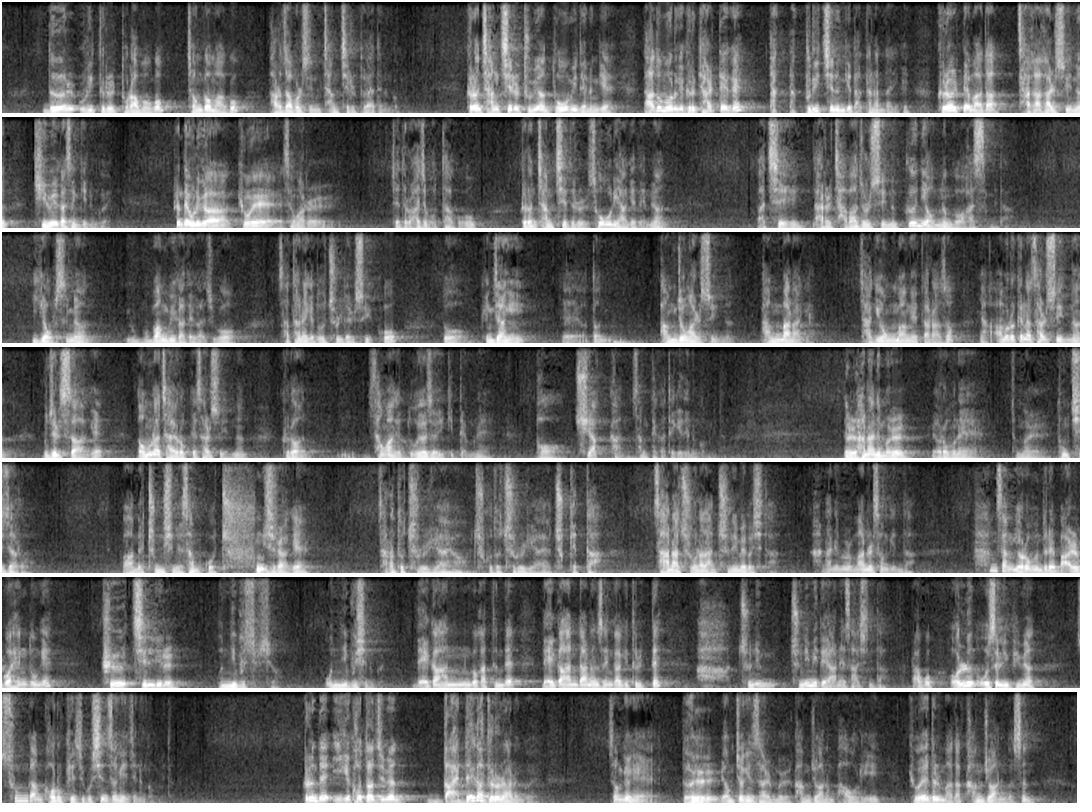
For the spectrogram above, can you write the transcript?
늘 우리들을 돌아보고 점검하고 바로잡을 수 있는 장치를 둬야 되는 겁니다. 그런 장치를 두면 도움이 되는 게 나도 모르게 그렇게 할 때에 탁탁 부딪히는 게 나타난다니까요. 그럴 때마다 자각할 수 있는 기회가 생기는 거예요. 그런데 우리가 교회 생활을 제대로 하지 못하고 그런 장치들을 소홀히 하게 되면 마치 나를 잡아줄 수 있는 끈이 없는 것과 같습니다. 이게 없으면 무방비가 돼가지고 사탄에게 노출될 수 있고 또 굉장히 예, 어떤 방종할 수 있는 방만하게 자기 욕망에 따라서 그냥 아무렇게나 살 수 있는 무질서하게 너무나 자유롭게 살 수 있는 그런 음, 상황에 놓여져 있기 때문에 더 취약한 상태가 되게 되는 겁니다. 늘 하나님을 여러분의 정말 통치자로 마음의 중심에 삼고 충실하게 살아도 주를 위하여 죽어도 주를 위하여 죽겠다. 사나 죽으나 난 주님의 것이다. 하나님을만을 섬긴다. 항상 여러분들의 말과 행동에 그 진리를 옷 입으십시오. 옷 입으시는 거예요. 내가 한 것 같은데 내가 한다는 생각이 들 때, 아, 주님, 주님이 내 안에 사신다. 라고 얼른 옷을 입히면 순간 거룩해지고 신성해지는 겁니다. 그런데 이게 겉어지면 나, 내가 드러나는 거예요. 성경에 늘 영적인 삶을 강조하는 바울이 교회들마다 강조하는 것은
